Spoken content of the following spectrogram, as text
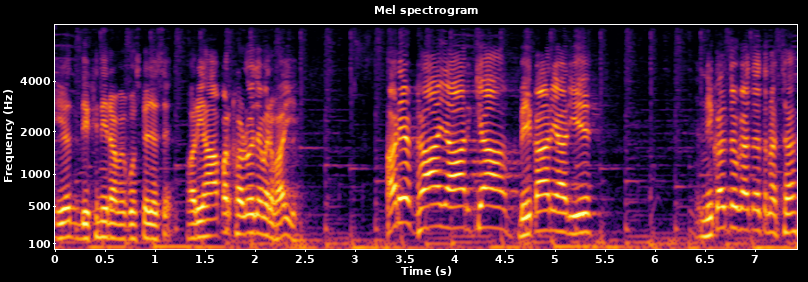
ये दिख नहीं रहा मेरे को उसके जैसे। और यहाँ पर खड़े हो जाए मेरे भाई। अरे घा यार, क्या बेकार यार ये। निकल तो गया था इतना अच्छा।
